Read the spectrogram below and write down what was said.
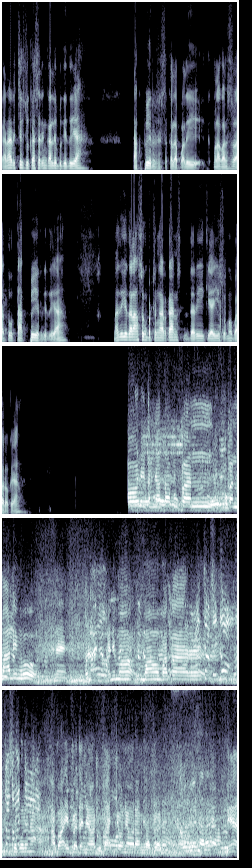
Karena Rizik juga sering kali begitu ya. Takbir segala kali melakukan sesuatu takbir gitu ya. Nanti kita langsung perdengarkan dari Kiai Yusuf Mubarak ya. Oh ini ternyata bukan bukan maling oh. Nih, ini mau mau bakar sekolahnya abaib katanya. Aduh kacau nih orang satu ini. Kalau saran ya,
